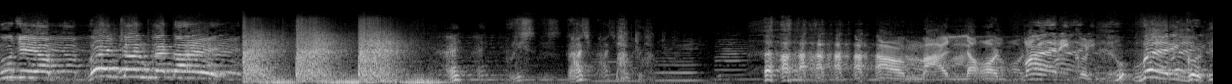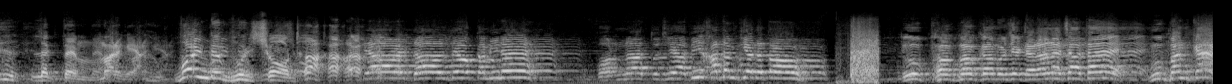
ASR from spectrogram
तुझे अब वेलकम करता है? पुलिस? राज? भाग के भाग। My lord very good very good लगता है मर गया। वंडरफुल शॉट हथियार डाल दो कमीने वरना तुझे अभी खत्म किया देता हूँ। तू भोग भोग का मुझे डराना चाहता है। मुँह बंद कर।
